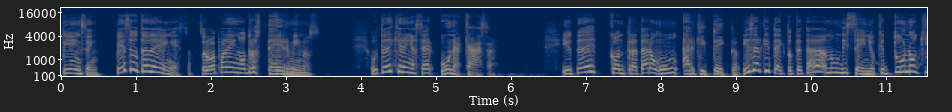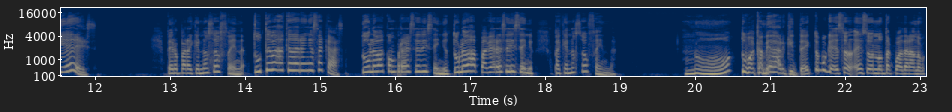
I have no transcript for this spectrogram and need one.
Piensen, piensen ustedes en esto. Se lo voy a poner en otros términos. Ustedes quieren hacer una casa y ustedes contrataron un arquitecto y ese arquitecto te está dando un diseño que tú no quieres. Pero para que no se ofenda, tú te vas a quedar en esa casa, tú le vas a comprar ese diseño, tú le vas a pagar ese diseño para que no se ofenda. No, tú vas a cambiar de arquitecto porque eso, eso no está cuadrando.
